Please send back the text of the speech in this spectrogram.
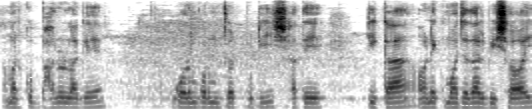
আমার খুব ভালো লাগে। গরম গরম চটপটি, সাথে টিকা, অনেক মজাদার বিষয়।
